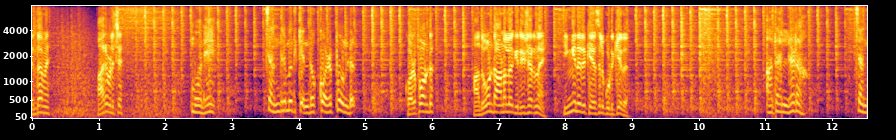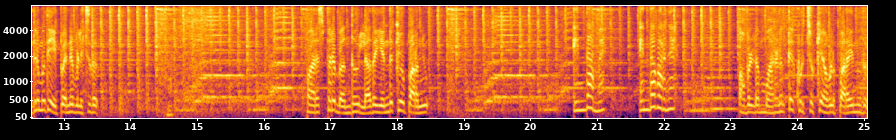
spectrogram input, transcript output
എന്താമേ? ആരെ വിളിച്ചേ? മോനെ ചന്ദ്രമതിക്ക് എന്തോ കുഴപ്പമുണ്ട്. കുഴപ്പമുണ്ട്? അതുകൊണ്ടാണല്ലോ ഗിരീഷേട്ടനെ ഒരു കേസിൽ കുടുക്കിയത്. അതല്ലടാ ചന്ദ്രമതി ഇപ്പൊ എന്നെ വിളിച്ചത്. പരസ്പര ബന്ധമില്ലാതെ എന്തൊക്കെയോ പറഞ്ഞു. എന്താ അമ്മേ? എന്താ പറഞ്ഞേ? അവളുടെ മരണത്തെക്കുറിച്ചൊക്കെ അവൾ പറയുന്നത്.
